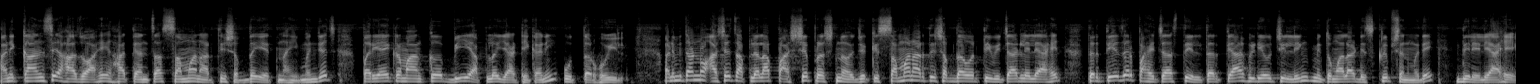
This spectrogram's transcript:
आणि कांसे हा जो आहे हा त्यांचा समानार्थी शब्द येत नाही. म्हणजेच पर्याय क्रमांक बी आपलं या ठिकाणी उत्तर होईल. आणि मित्रांनो असेच आपल्याला पाचशे प्रश्न जे की समानार्थी शब्दावरती विचारलेले आहेत तर ते जर पाहायचे असतील तर त्या व्हिडिओची लिंक मी तुम्हाला डिस्क्रिप्शनमध्ये दिलेली आहे.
